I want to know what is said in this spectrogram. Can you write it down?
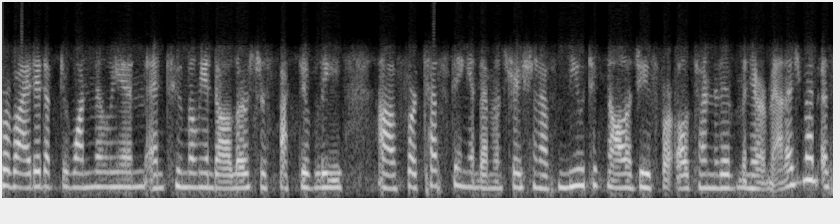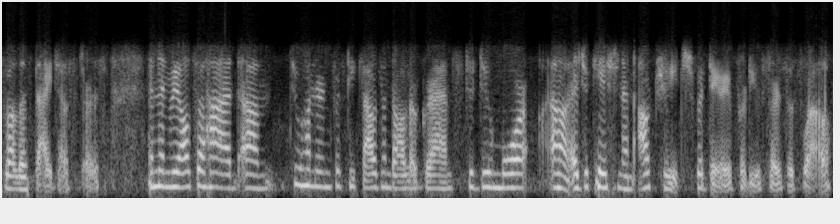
provided up to $1 million and $2 million respectively uh, for testing and demonstration of new technologies for alternative manure management as well as digesters. And then we also had um, $250,000 grants to do more uh, education and outreach with dairy producers as well,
